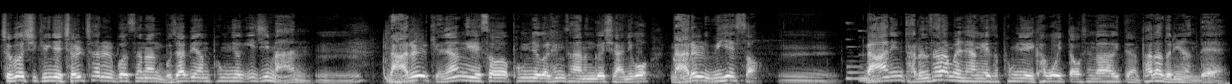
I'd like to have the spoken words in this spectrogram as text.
저것이 굉장히 절차를 벗어난 무자비한 폭력이지만 나를 겨냥해서 폭력을 행사하는 것이 아니고 나를 위해서 나 아닌 다른 사람을 향해서 폭력이 가고 있다고 생각하기 때문에 받아들이는데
